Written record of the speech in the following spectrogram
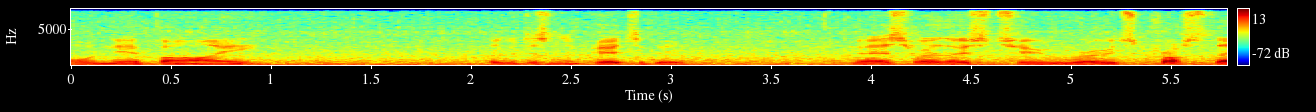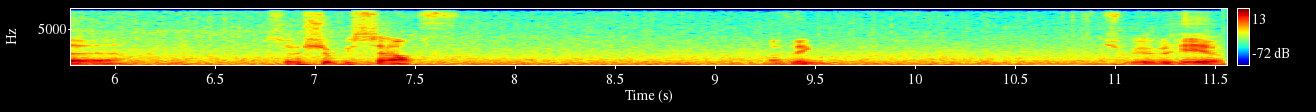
Or nearby. But it doesn't appear to be. There's where those two roads cross there. So it should be south. I think. It should be over here.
